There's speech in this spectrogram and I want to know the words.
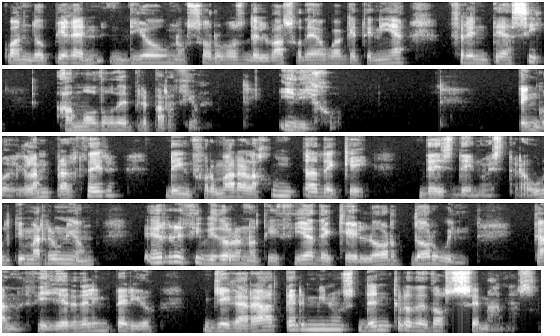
cuando Pirén dio unos sorbos del vaso de agua que tenía frente a sí, a modo de preparación, y dijo Tengo el gran placer de informar a la Junta de que, desde nuestra última reunión, he recibido la noticia de que Lord Dorwin, canciller del Imperio, llegará a términos dentro de dos semanas.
